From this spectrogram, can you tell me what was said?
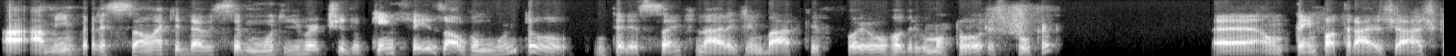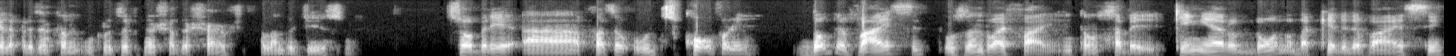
A, a, minha impressão é que deve ser muito divertido. Quem fez algo muito interessante na área de embarque foi o Rodrigo Montoro, Spooker. É, um tempo atrás já, acho que ele apresentou, inclusive no Shadow Sheriff, falando disso, sobre a, fazer o discovery do device usando Wi-Fi. Então, saber quem era o dono daquele device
